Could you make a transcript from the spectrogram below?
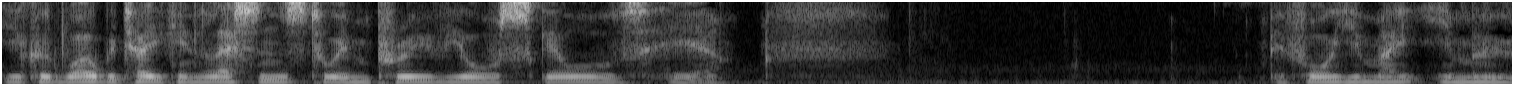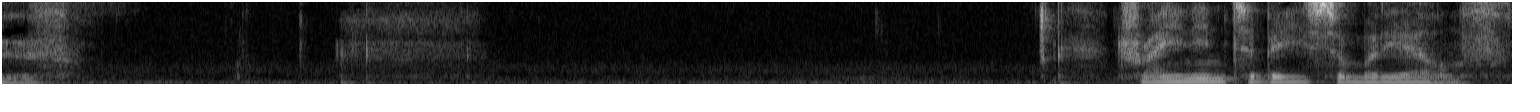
You could well be taking lessons to improve your skills here before you make your move. Training to be somebody else.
